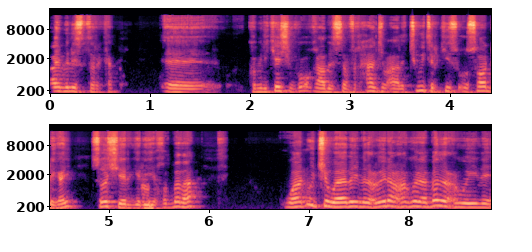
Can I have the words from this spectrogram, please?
prime ministerka communicationka u qaabilsan farxaan jimcaale twitterkiisa uu soo dhigay soo sheergeliyey khudbada. Waan u jawaabay madaxweynaha waxaan ku lehay madaxweyne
